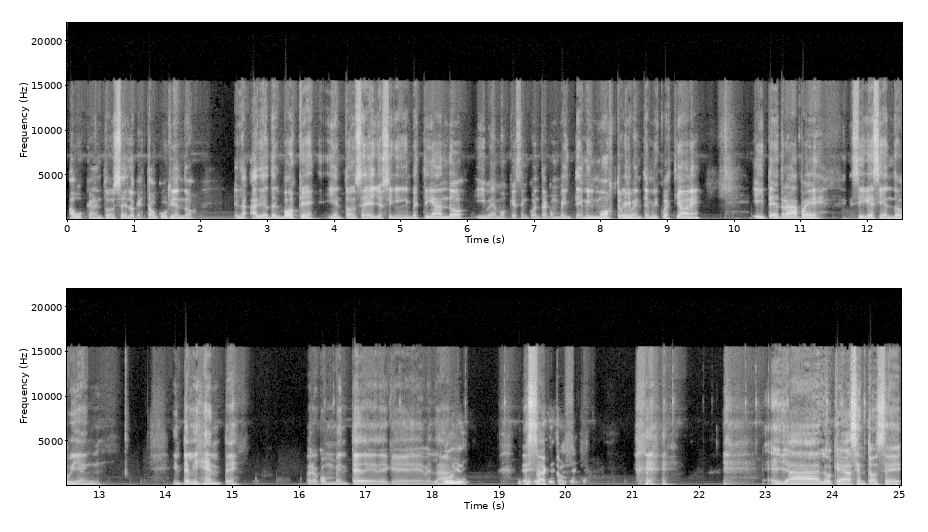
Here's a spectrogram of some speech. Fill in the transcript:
a buscar entonces lo que está ocurriendo en las áreas del bosque y entonces ellos siguen investigando y vemos que se encuentra con 20.000 monstruos y 20.000 cuestiones y Tetra pues sigue siendo bien inteligente pero con mente de, que, ¿verdad? Exacto. Ella lo que hace entonces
